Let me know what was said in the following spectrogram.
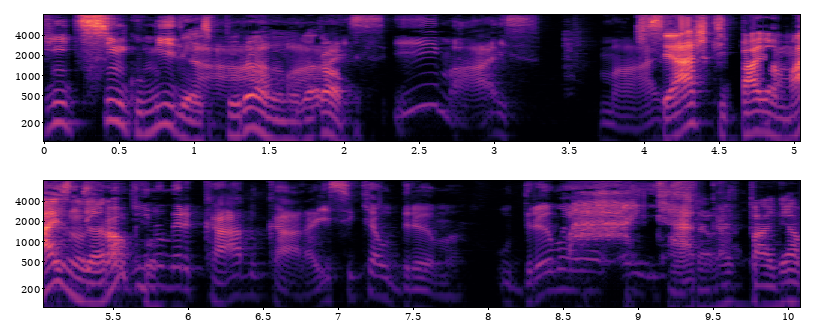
25 milhas ah, por ano no Garópolo? E mais. mais. Você acha que paga mais no Tem Garópolo? no mercado, cara. Esse que é o drama. O drama é, é isso, cara, cara, vai pagar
